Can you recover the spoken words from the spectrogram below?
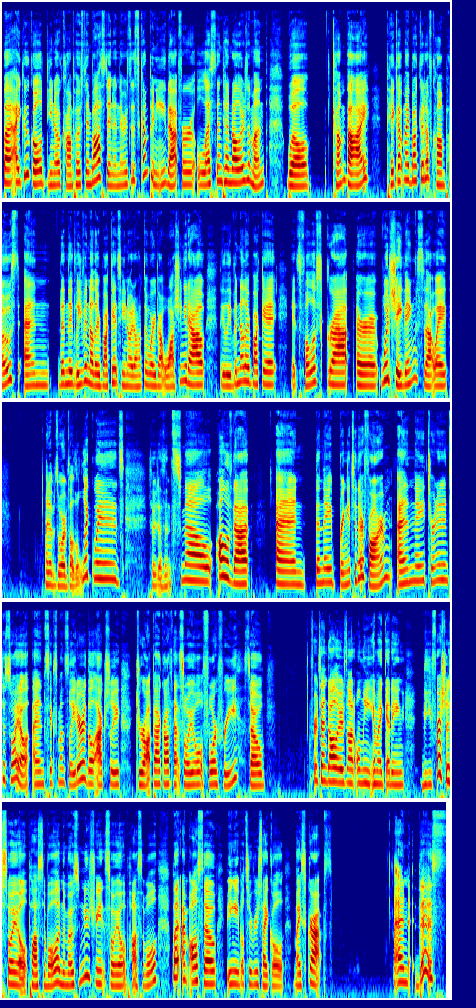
But I Googled, you know, compost in Boston, and there was this company that for less than $10 a month will come by, pick up my bucket of compost, and then they leave another bucket. So, you know, I don't have to worry about washing it out. They leave another bucket. It's full of scrap or wood shavings. So that way it absorbs all the liquids so it doesn't smell, all of that. And then they bring it to their farm and they turn it into soil. And six months later, they'll actually drop back off that soil for free. So for $10, not only am I getting the freshest soil possible and the most nutrient soil possible, but I'm also being able to recycle my scraps. And this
